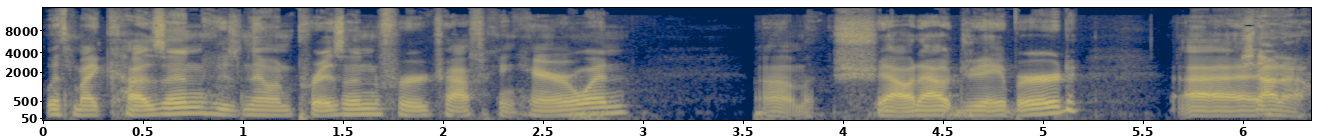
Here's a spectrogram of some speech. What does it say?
with my cousin, who's now in prison for trafficking heroin. Um, shout out Jay Bird. Uh, Shout out.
